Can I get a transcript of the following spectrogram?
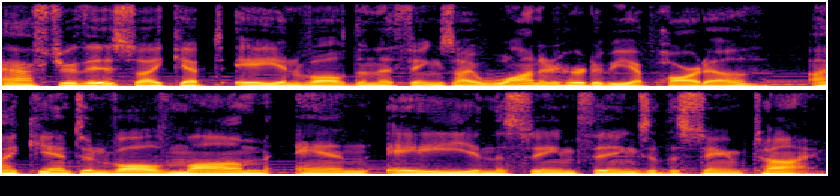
After this, I kept A involved in the things I wanted her to be a part of. I can't involve mom and A in the same things at the same time.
